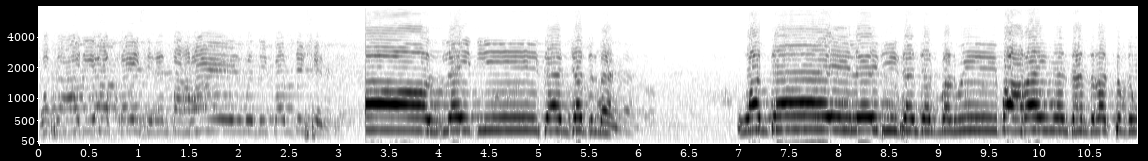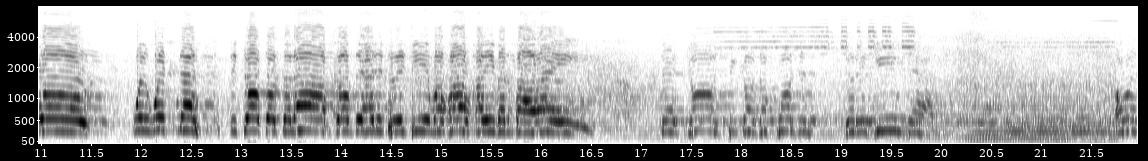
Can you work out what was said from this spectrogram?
What's the idea of racing in Bahrain with the conditions? ladies and gentlemen, one day, ladies and gentlemen, we Bahrainians and the rest of the world will witness the total collapse of the elite regime of Al Khalifa in Bahrain. They're jaws because opposing the regime there. Over,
